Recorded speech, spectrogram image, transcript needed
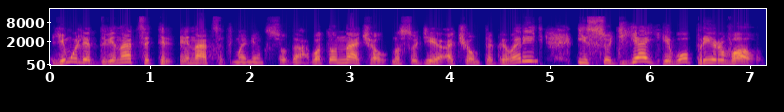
Ему лет 12-13 в момент суда. Вот он начал на суде о чем-то говорить, и судья его прервал.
